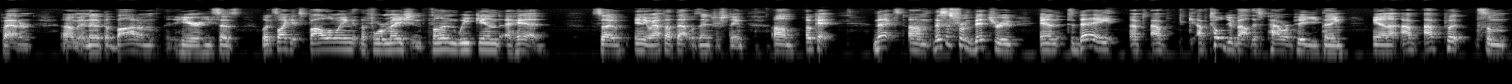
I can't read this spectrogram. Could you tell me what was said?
pattern. Um, and then at the bottom here, he says, looks like it's following the formation. Fun weekend ahead. So anyway, I thought that was interesting. Um, okay, next, um, this is from Bitrue, and today I've, I've, I've told you about this Power Piggy thing, and I've, I've put some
